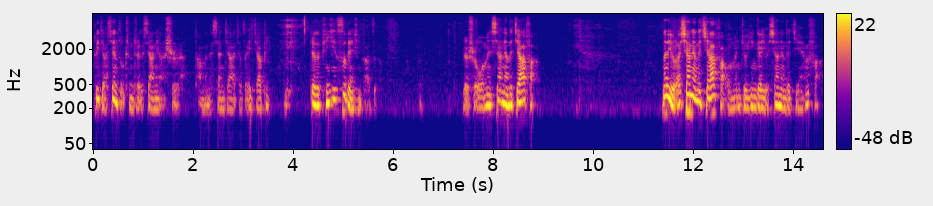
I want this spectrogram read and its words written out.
对角线组成的这个向量是它们的相加，叫做 a 加 b。这是平行四边形法则。这是我们向量的加法。那有了向量的加法，我们就应该有向量的减法。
